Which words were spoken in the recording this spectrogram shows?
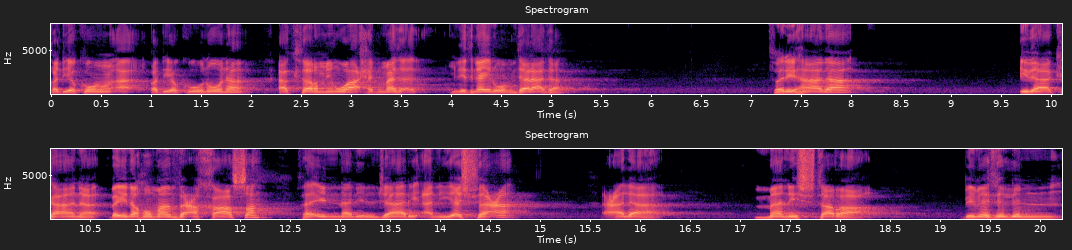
قد يكون قد يكونون أكثر من واحد مثلا من اثنين ومن ثلاثة. فلهذا إذا كان بينه منفعة خاصة فإن للجار أن يشفع على من اشترى بمثل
